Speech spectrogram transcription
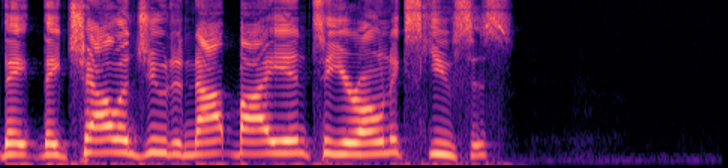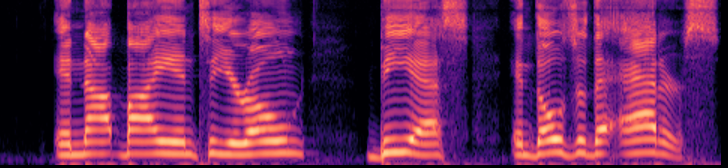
they, they challenge you to not buy into your own excuses and not buy into your own BS. And those are the adders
